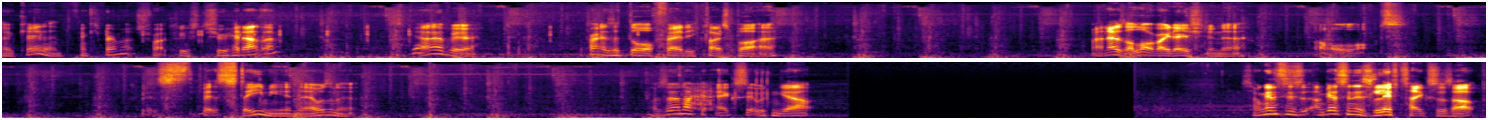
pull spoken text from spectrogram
Okay then, thank you very much. Right, should we head out then? Let's get out of here. Apparently there's a door fairly close by. Man, there's a lot of radiation in there. A lot. It's a bit steamy in there, wasn't it? Was there like an exit we can get out? So I'm guessing, I'm guessing this lift takes us up.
